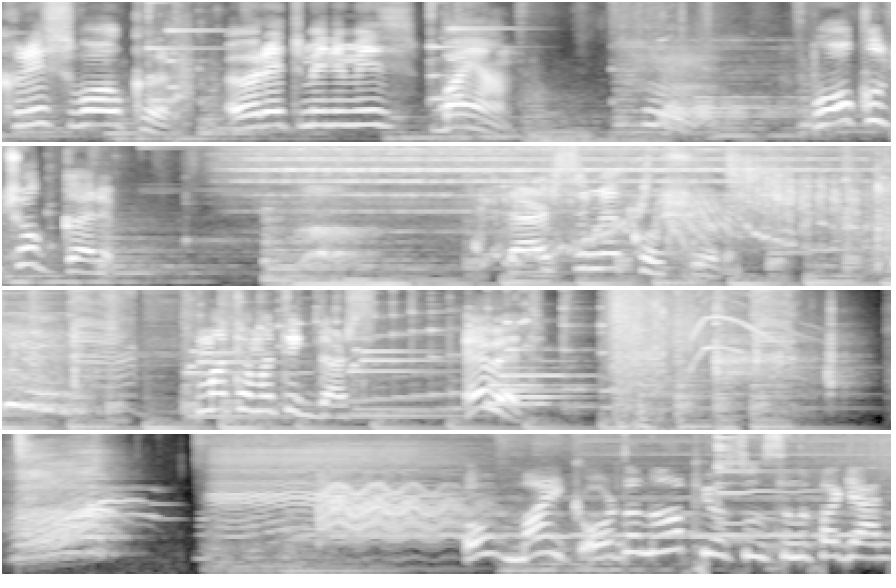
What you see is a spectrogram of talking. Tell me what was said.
Chris Walker. Öğretmenimiz Bayan. Bu okul çok garip. Dersime koşuyorum. Matematik dersi. Evet, Oh Mike orada ne yapıyorsun sınıfa gel.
